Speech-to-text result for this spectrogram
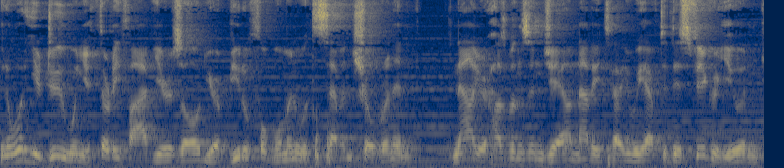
You know, what do you do when you're 35 years old? You're a beautiful woman with seven children, and now your husband's in jail. Now they tell you we have to disfigure you, and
